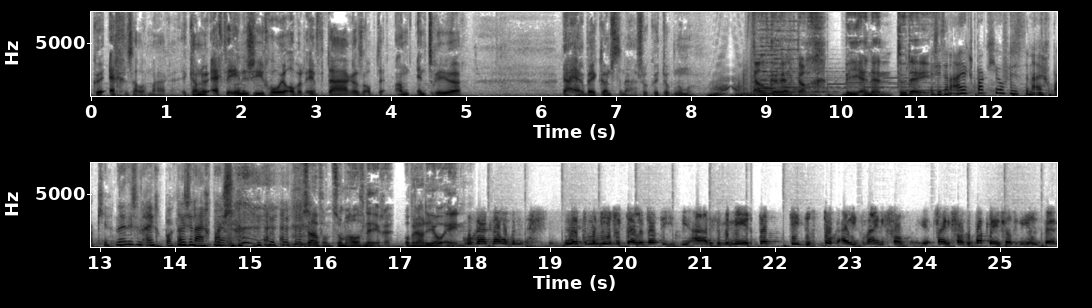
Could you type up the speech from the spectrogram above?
Kun je echt gezellig maken. Ik kan nu echt de energie gooien op het inventaris, op het interieur. Ja, RB Kunstenaar, zo kun je het ook noemen. Elke werkdag, BNN Today. Is dit een Ajax-pakje of is het een eigen pakje? Nee, dit is een eigen pakje. Dat is een eigen pakje. S'avonds om half negen op Radio 1. Hoe ga ik nou op een nette manier vertellen dat die, die aardige meneer... dat die er toch eigenlijk weinig van, weinig van gebakken heeft, als ik eerlijk ben.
